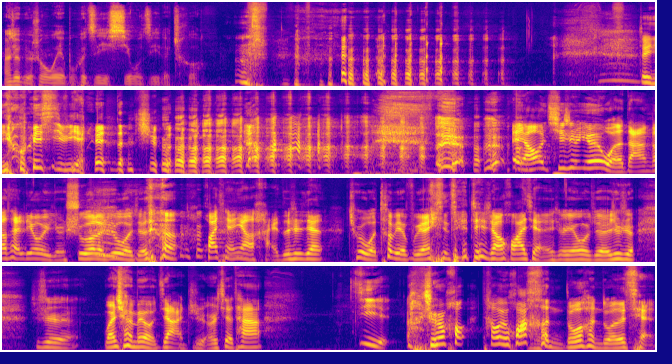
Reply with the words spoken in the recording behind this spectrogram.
然后就比如说，我也不会自己洗我自己的车。嗯，对，你会洗别人的车。哎，然后其实因为我的答案刚才六已经说了，就我觉得花钱养孩子是件，就是我特别不愿意在这上花钱的事，因为我觉得就是就是。完全没有价值，而且他既 就是耗，他会花很多很多的钱，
